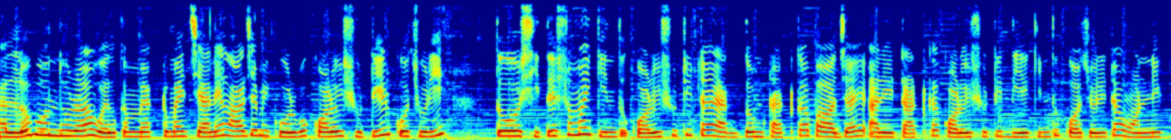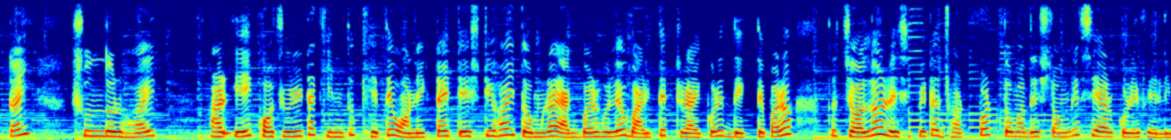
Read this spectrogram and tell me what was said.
হ্যালো বন্ধুরা welcome back to my channel আজ আমি করব কড়াইশুটির কচুরি। তো শীতের সময় কিন্তু কড়াইশুটিটা একদম টাটকা পাওয়া যায়, আর এই টাটকা কড়াইশুটি দিয়ে কিন্তু কচুরিটা অনেকটাই সুন্দর হয়। আর এই কচুরিটা কিন্তু খেতে অনেকটাই টেস্টি হয়, তোমরা একবার হলেও বাড়িতে ট্রাই করে দেখতে পারো। তো চলো রেসিপিটা ঝটপট তোমাদের সঙ্গে শেয়ার করে ফেলি।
